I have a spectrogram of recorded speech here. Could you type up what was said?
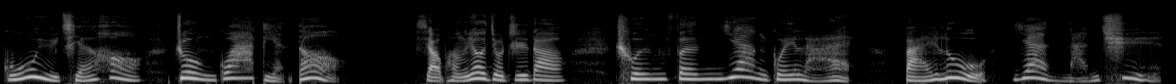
谷雨前后种瓜点豆，小朋友就知道春分雁归来，白露。雁南去，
